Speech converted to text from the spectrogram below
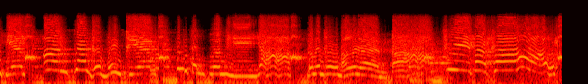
一边，安家人为先。不知公子你呀，能忍不能忍的，气得上身，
